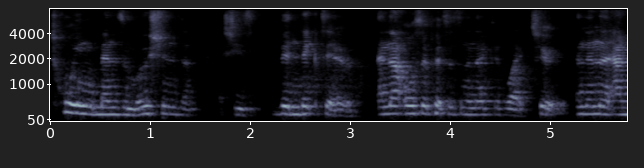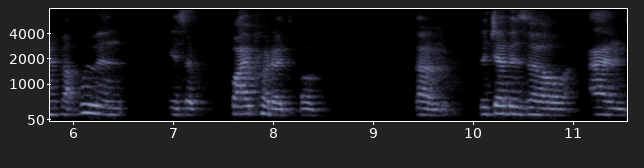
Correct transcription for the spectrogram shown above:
toying with men's emotions and she's vindictive. And that also puts us in a negative light too. And then the angry black woman is a byproduct of um, the Jezebel and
